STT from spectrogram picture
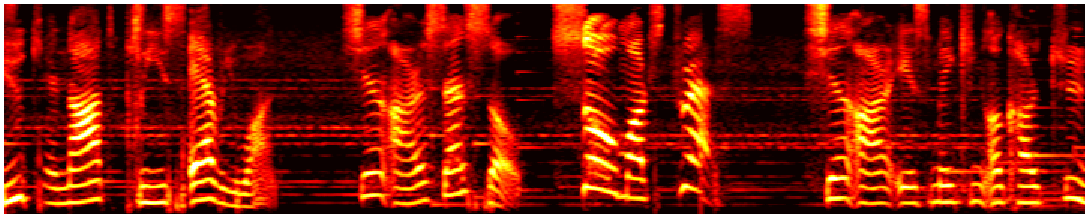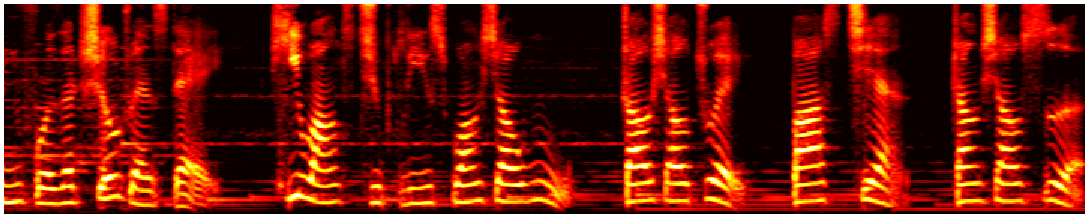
You cannot please everyone. 仙儿 says so. So much stress. 仙儿 is making a cartoon for the Children's Day. He wants to please Wang Xiaowu, Zhao Xiaozui, Boss Qian, Zhang Xiaosi,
